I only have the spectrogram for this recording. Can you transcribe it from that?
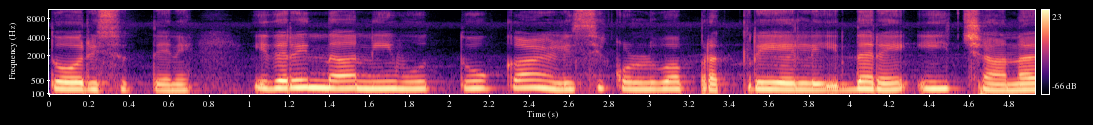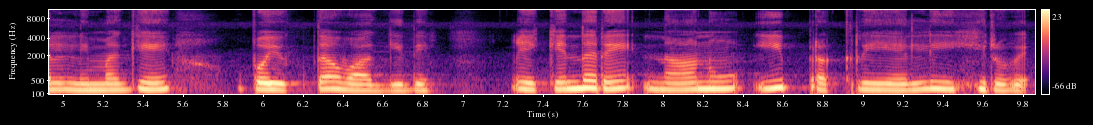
ತೋರಿಸುತ್ತೇನೆ. ಇದರಿಂದ ನೀವು ತೂಕ ಇಳಿಸಿಕೊಳ್ಳುವ ಪ್ರಕ್ರಿಯೆಯಲ್ಲಿ ಇದ್ದರೆ ಈ ಚಾನಲ್ ನಿಮಗೆ ಉಪಯುಕ್ತವಾಗಿದೆ. ಏಕೆಂದರೆ ನಾನು ಈ ಪ್ರಕ್ರಿಯೆಯಲ್ಲಿ ಇರುವೆ.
